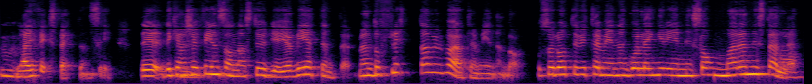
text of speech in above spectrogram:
mm. life expectancy. Det, det kanske mm. finns sådana studier, jag vet inte. Men då flyttar vi bara terminen då. Och så låter vi terminen gå längre in i sommaren istället. Ja.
